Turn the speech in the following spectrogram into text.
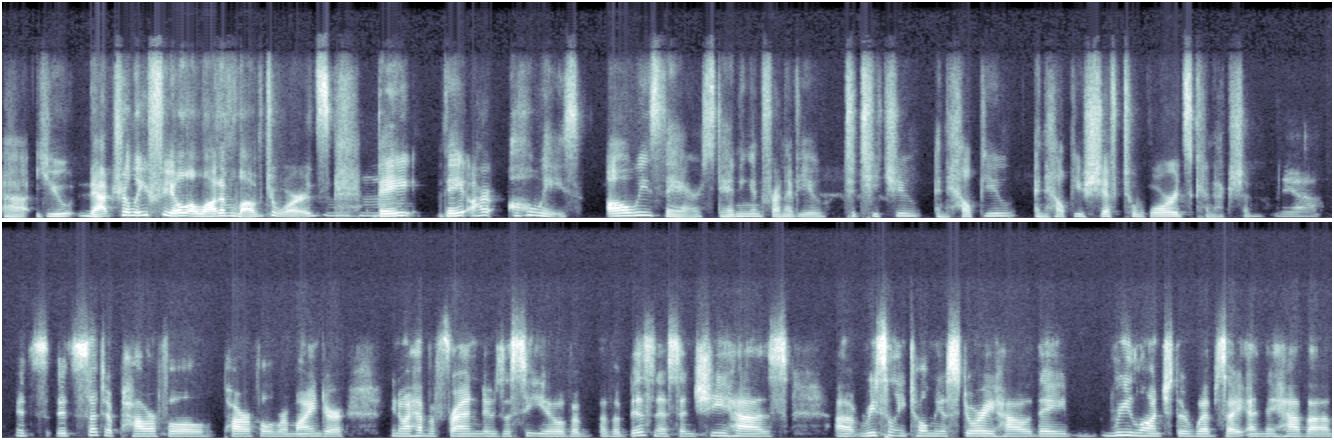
uh, you naturally feel a lot of love towards. Mm-hmm. They they are always always there, standing in front of you to teach you and help you and help you shift towards connection. Yeah it's it's such a powerful powerful reminder you know i have a friend who's a ceo of a, of a business and she has uh, recently told me a story how they relaunched their website and they have a,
